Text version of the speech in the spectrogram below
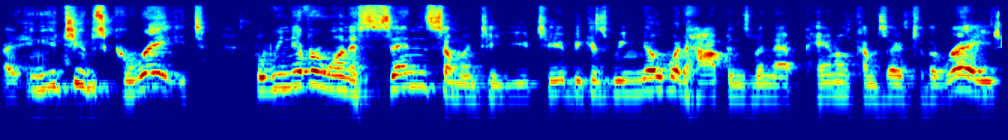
right? And YouTube's great, but we never want to send someone to YouTube because we know what happens when that panel comes out to the right.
